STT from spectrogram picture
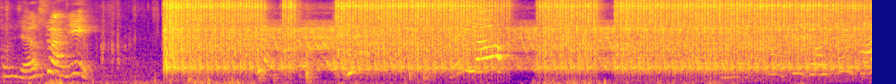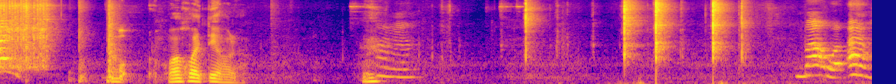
冲起来算命！没有！我我坏掉了。嗯。帮我按。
